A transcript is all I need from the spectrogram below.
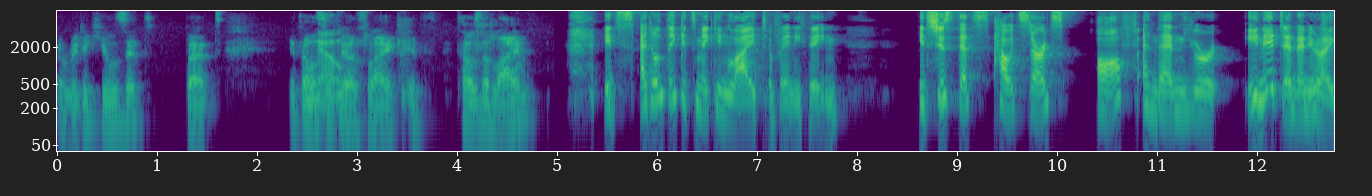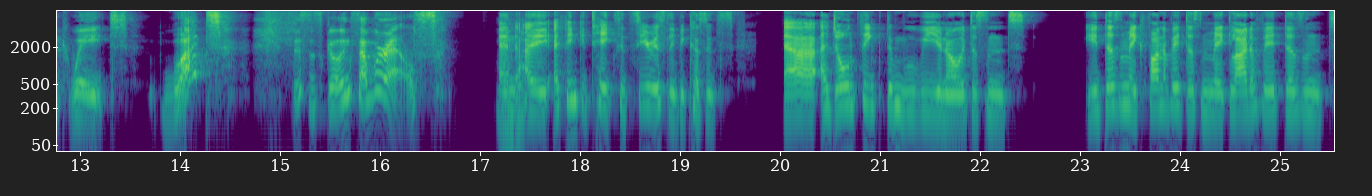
ridicules it but it also no. feels like it toes the line. It's I don't think it's making light of anything. It's just that's how it starts off and then you're in it and then you're like, wait, what? This is going somewhere else. Mm-hmm. And I, I think it takes it seriously because it's uh, I don't think the movie, you know, it doesn't it doesn't make fun of it, doesn't make light of it, doesn't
